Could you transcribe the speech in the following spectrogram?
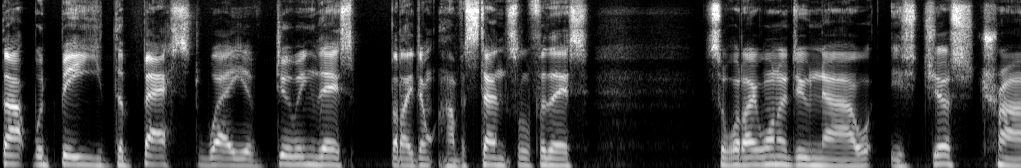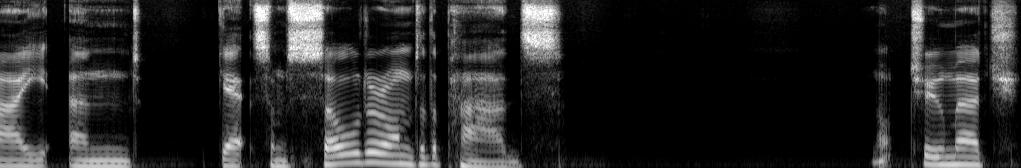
that would be the best way of doing this, but I don't have a stencil for this. So what I want to do now is just try and get some solder onto the pads. Not too much,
